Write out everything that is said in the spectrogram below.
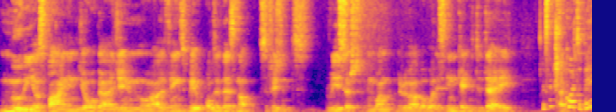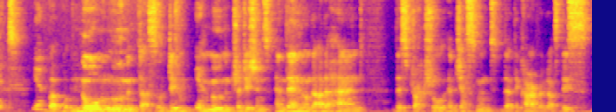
moving your spine in yoga, gym, or other things? We obviously there's not sufficient research in one regard, but what is indicating today It's actually Uh, quite a bit. Yeah. but what normal movement does or different Yeah. movement traditions and then on the other hand the structural adjustment that the chiropractor does this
